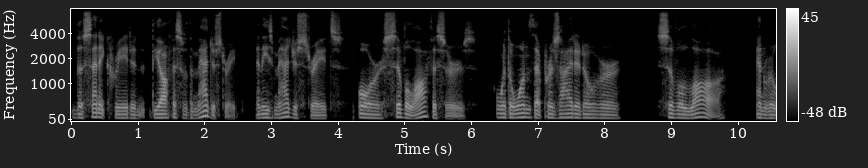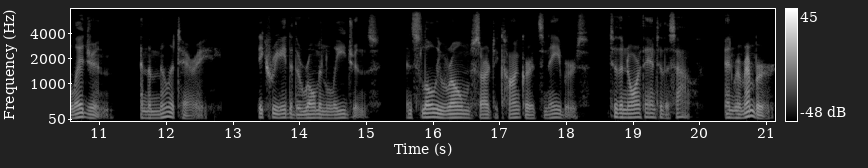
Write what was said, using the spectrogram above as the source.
The Senate created the office of the magistrate, and these magistrates, or civil officers, were the ones that presided over civil law and religion and the military. They created the Roman legions, and slowly Rome started to conquer its neighbors to the north and to the south. And remember,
